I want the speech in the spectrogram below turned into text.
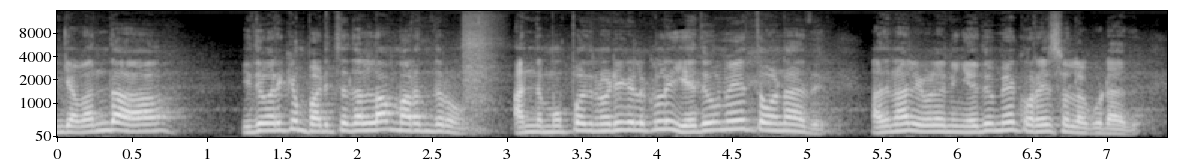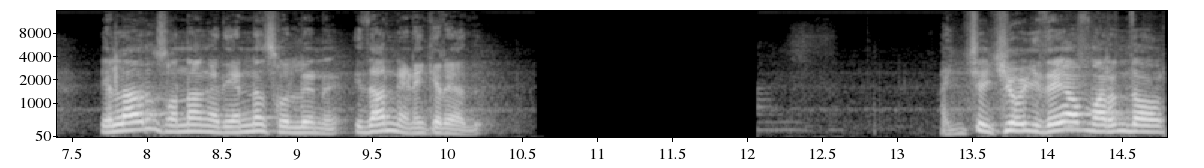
இங்கே வந்தால் இது வரைக்கும் படித்ததெல்லாம் மறந்துடும் அந்த முப்பது நொடிகளுக்குள்ளே எதுவுமே தோணாது. அதனால் இவ்வளோ நீங்கள் எதுவுமே குறை சொல்லக்கூடாது. எல்லாரும் சொன்னாங்க அது என்ன சொல்லுன்னு. இதான் நினைக்கிறேன் அது. ஐயோ இதையா மறந்தோம்.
